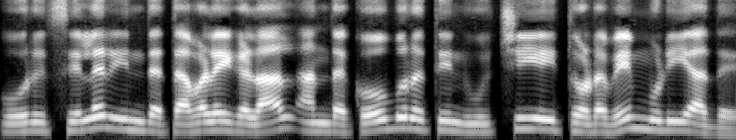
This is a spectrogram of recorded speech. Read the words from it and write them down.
ஒரு சிலர் இந்த தவளைகளால் அந்த கோபுரத்தின் உச்சியை தொடவே முடியாது.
